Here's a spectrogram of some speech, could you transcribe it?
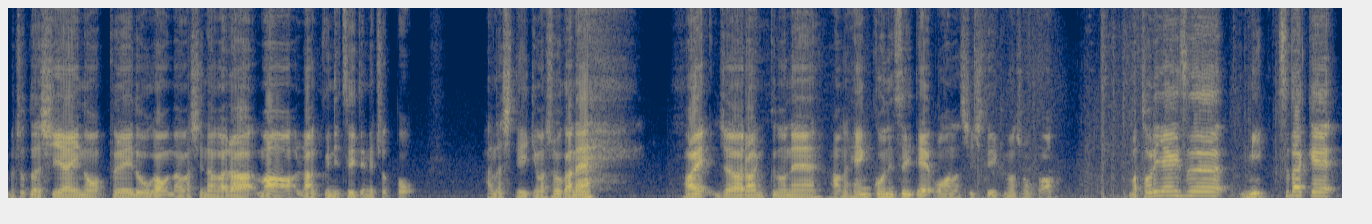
まあちょっと試合のプレイ動画を流しながら、まあランクについてね、ちょっと話していきましょうかね。はい。じゃあ、ランクのね、あの、変更についてお話ししていきましょうか。まあ、とりあえず、3つだけ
